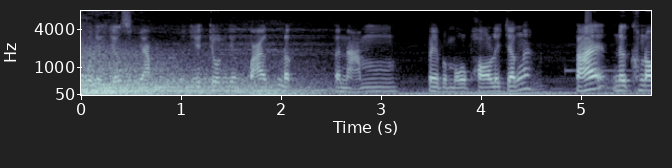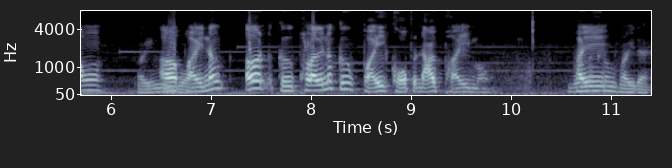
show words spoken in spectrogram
មួយដែលយើងសម្រាប់ប្រជាជនយើងបើកដឹកតំណាំពេលប្រមូលផលអីចឹងណាតែនៅក្នុងអឺព្រៃហ្នឹងអឺគឺផ្លូវហ្នឹងគឺព្រៃគ្រប់ទៅដោយព្រៃហ្មងហើយក្នុងព្រៃដែរ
